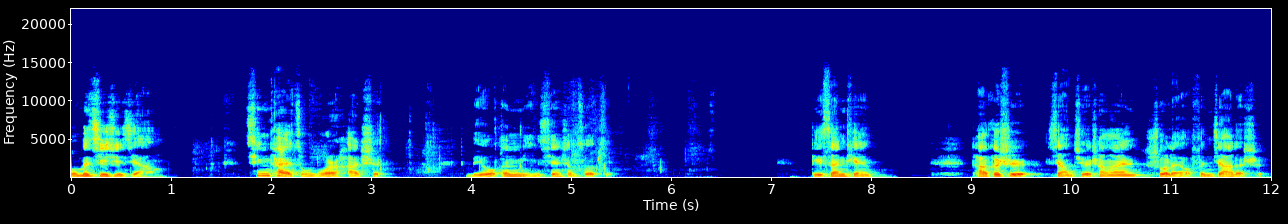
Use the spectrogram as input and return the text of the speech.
我们继续讲清太祖努尔哈赤，刘恩明先生作品。第三天，塔克氏向觉昌安说了要分家的事。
